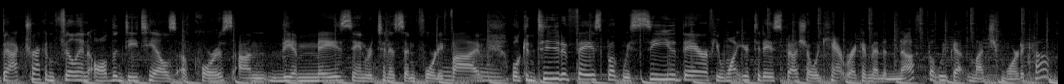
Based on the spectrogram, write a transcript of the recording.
backtrack and fill in all the details, of course, on the amazing Retinoxyn 45. Live. Mm. We'll continue to Facebook. We see you there. If you want your today's special, we can't recommend enough, but we've got much more to come.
